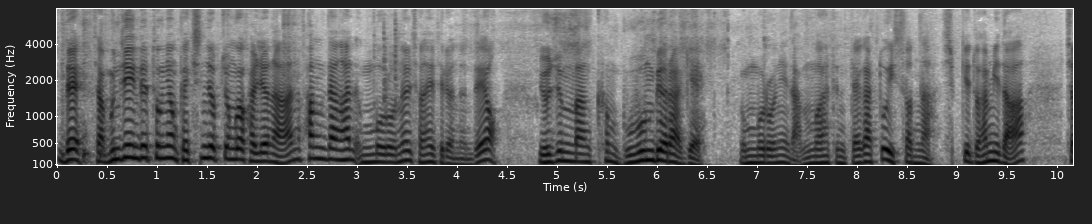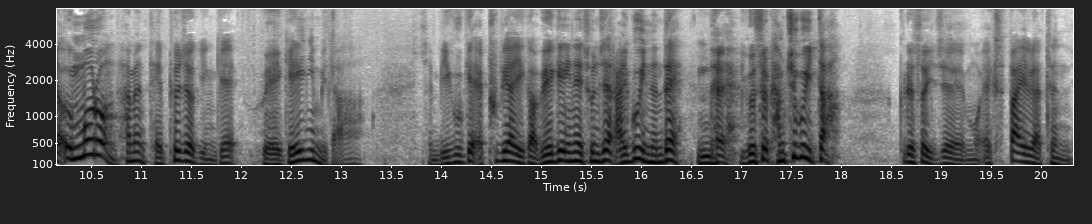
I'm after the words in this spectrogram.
네. 자, 문재인 대통령 백신 접종과 관련한 황당한 음모론을 전해드렸는데요. 요즘만큼 무분별하게 음모론이 난무하던 때가 또 있었나 싶기도 합니다. 자, 음모론 하면 대표적인 게 외계인입니다. 미국의 FBI가 외계인의 존재를 알고 있는데 네. 이것을 감추고 있다. 그래서 이제 뭐 엑스파일 같은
